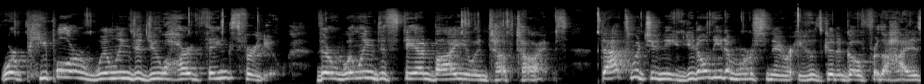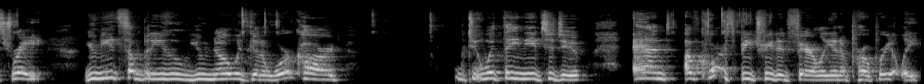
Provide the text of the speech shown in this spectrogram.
where people are willing to do hard things for you. They're willing to stand by you in tough times. That's what you need. You don't need a mercenary who's going to go for the highest rate. You need somebody who you know is going to work hard, do what they need to do, and of course be treated fairly and appropriately.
